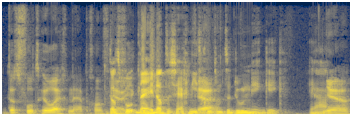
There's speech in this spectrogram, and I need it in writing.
dat voelt heel erg nep. Gewoon dat voelt, nee, dat is echt niet Ja. goed om te doen, denk ik. Ja, Ja.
